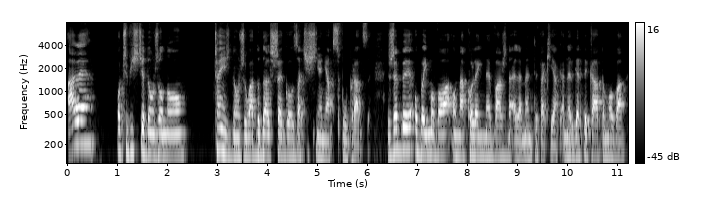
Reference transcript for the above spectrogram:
Ale oczywiście dążono, część dążyła do dalszego zacieśnienia współpracy, żeby obejmowała ona kolejne ważne elementy, takie jak energetyka atomowa,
